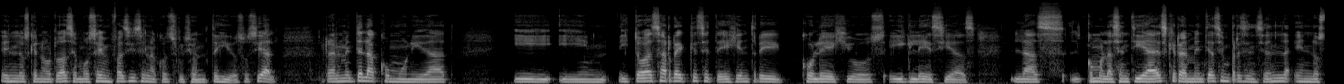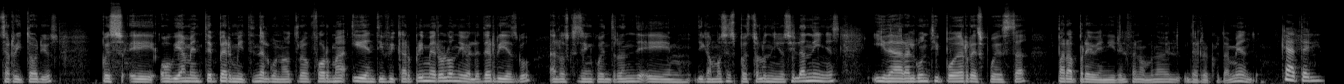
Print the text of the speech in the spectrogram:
en los que nosotros hacemos énfasis en la construcción de tejido social. Realmente la comunidad y, y, y, toda esa red que se teje entre colegios, iglesias, las, como las entidades que realmente hacen presencia en, en los territorios, pues eh, obviamente permiten de alguna u otra forma identificar primero los niveles de riesgo a los que se encuentran, eh, digamos, expuestos los niños y las niñas y dar algún tipo de respuesta para prevenir el fenómeno del, reclutamiento. Catherine.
